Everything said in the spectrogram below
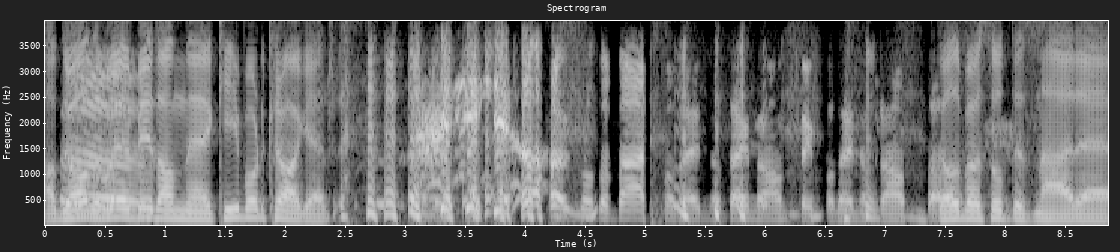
Ja, du hadde blitt han eh, keyboardkrager. ja, gått og båret på den og tegna ansikt på den og prata. Du hadde bare sittet sånne her eh,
